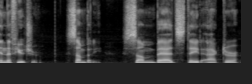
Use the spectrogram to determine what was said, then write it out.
In the future, somebody, some bad state actor,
